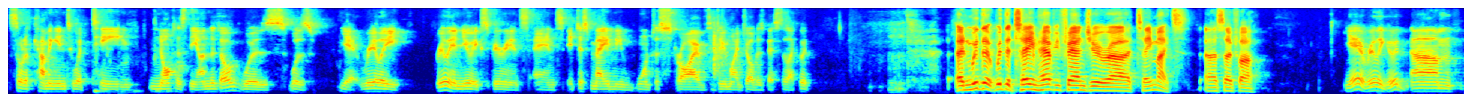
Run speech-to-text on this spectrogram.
sort of coming into a team not as the underdog was was yeah really really a new experience and it just made me want to strive to do my job as best as I could. And with the with the team, how have you found your uh, teammates uh, so far? Yeah, really good. Um,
